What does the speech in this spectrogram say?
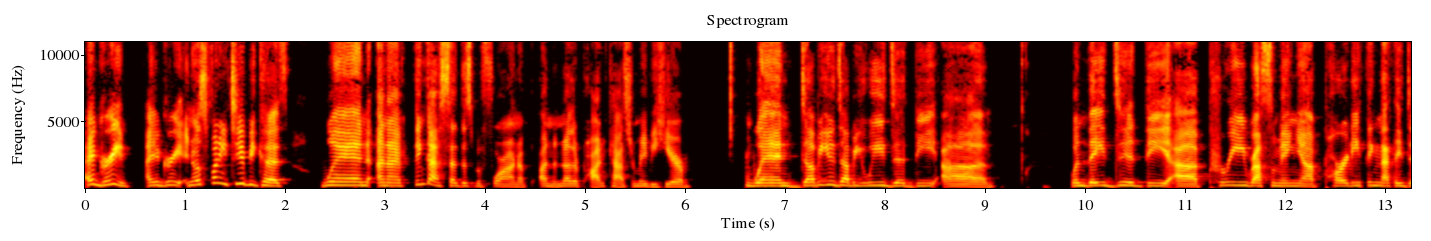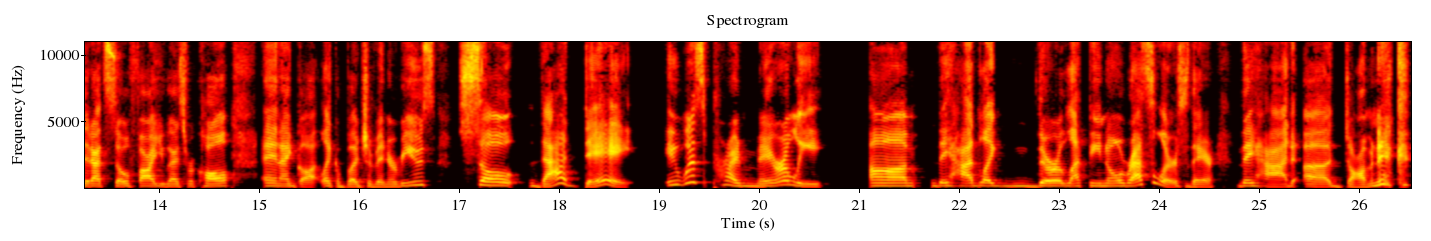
I agree. I agree. And it was funny too, because when, and I think I've said this before on a, on another podcast or maybe here, when WWE did the uh when they did the uh, pre WrestleMania party thing that they did at SoFi, you guys recall, and I got like a bunch of interviews. So that day, it was primarily um they had like their latino wrestlers there. They had uh dominic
